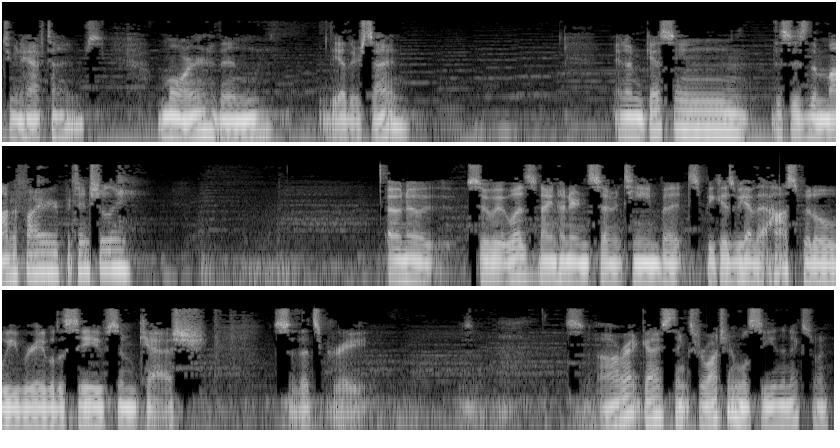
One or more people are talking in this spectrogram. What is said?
two and a half times more than the other side. And I'm guessing this is the modifier potentially. Oh no, so it was 917 but because we have that hospital we were able to save some cash so that's great so, all right guys thanks for watching we'll see you in the next one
